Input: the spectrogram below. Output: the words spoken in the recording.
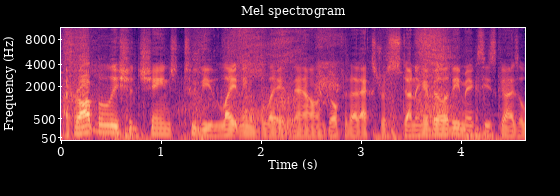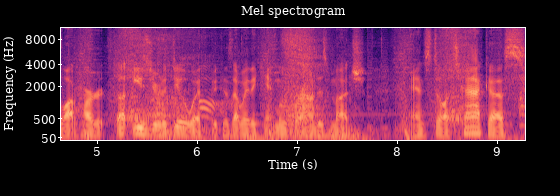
I probably should change to the lightning blade now and go for that extra stunning ability. Makes these guys a lot harder, uh, easier to deal with because that way they can't move around as much and still attack us.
